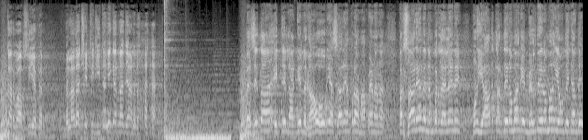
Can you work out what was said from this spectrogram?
ਘਰ ਵਾਪਸੀ ਹੈ ਫਿਰ। ਮੈਨੂੰ ਲੱਗਦਾ ਛੇਤੀ ਜੀ ਤਾਂ ਨਹੀਂ ਕਰਨਾ ਜਾਣਦਾ ਵੈਸੇ ਤਾਂ ਇੱਥੇ ਲਾਗੇ ਲਗਾਓ ਹੋ ਗਿਆ ਸਾਰਿਆਂ ਭਰਾਵਾਂ ਭੈਣਾਂ ਨਾਲ ਪਰ ਸਾਰਿਆਂ ਦੇ ਨੰਬਰ ਲੈ ਲਏ ਨੇ ਹੁਣ ਯਾਦ ਕਰਦੇ ਰਵਾਂਗੇ ਮਿਲਦੇ ਰਵਾਂਗੇ ਆਉਂਦੇ ਜਾਂਦੇ।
